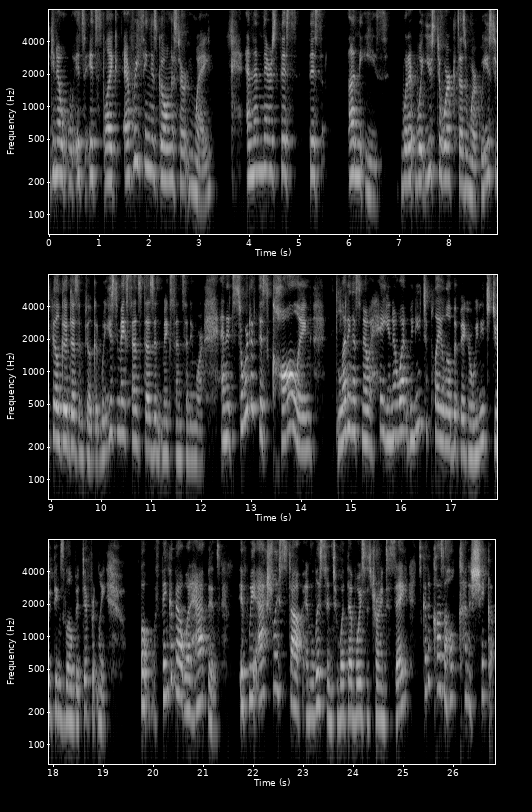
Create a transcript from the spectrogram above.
you know, it's it's like everything is going a certain way. And then there's this this unease what it, what used to work doesn't work. What used to feel good doesn't feel good. What used to make sense doesn't make sense anymore. And it's sort of this calling letting us know, hey, you know what? We need to play a little bit bigger. We need to do things a little bit differently. But think about what happens if we actually stop and listen to what that voice is trying to say, it's going to cause a whole kind of shakeup.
